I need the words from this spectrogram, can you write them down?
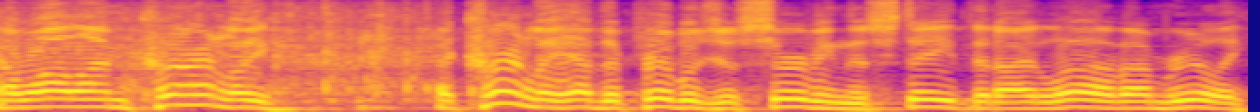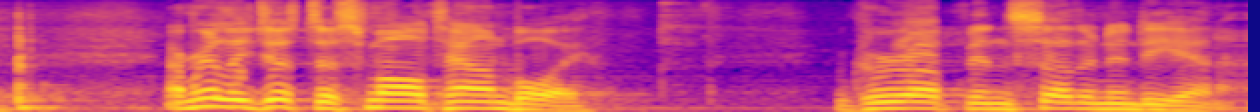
Now, while I'm currently, I currently have the privilege of serving the state that I love, I'm really, I'm really just a small town boy who grew up in southern Indiana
